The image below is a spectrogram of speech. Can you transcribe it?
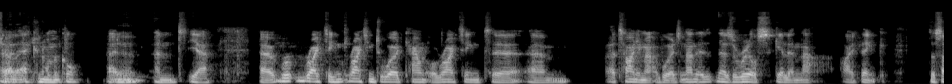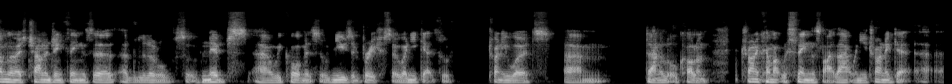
uh, economical and yeah. and yeah uh, writing writing to word count or writing to um, a tiny amount of words and there's, there's a real skill in that i think so some of the most challenging things are, are the little sort of nibs. Uh, we call them sort of news and brief. So when you get sort of 20 words um, down a little column, trying to come up with things like that when you're trying to get uh,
